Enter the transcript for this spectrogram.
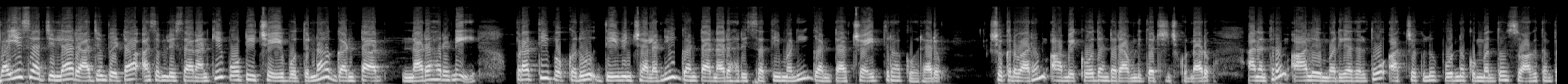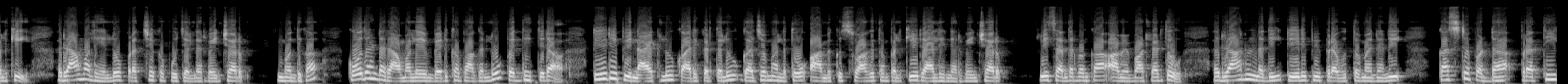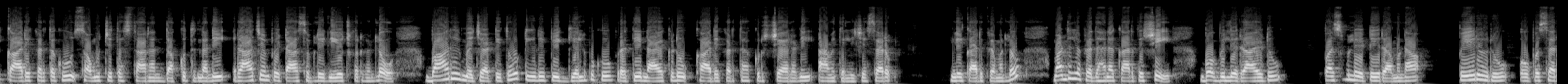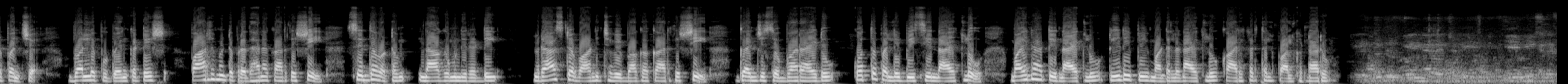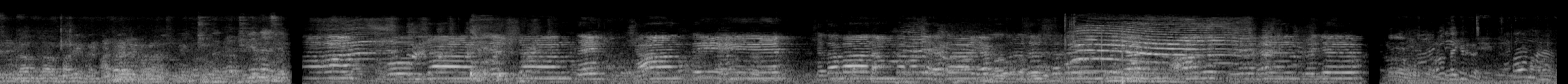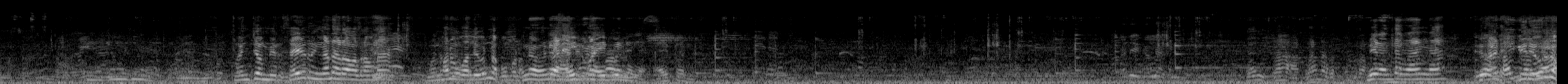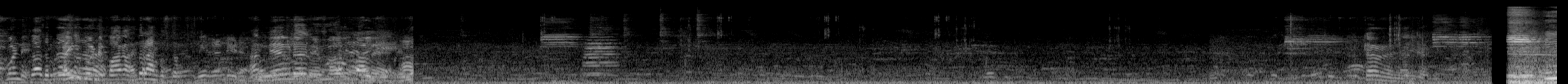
వైఎస్ఆర్ జిల్లా రాజంపేట అసెంబ్లీ స్థానానికి పోటీ చేయబోతున్న గంటా నరహరిని ప్రతి ఒక్కరూ దీవించాలని గంటా నరహరి సతీమణి గంటా చైత్ర కోరారు. శుక్రవారం ఆమె కోదండరాముని దర్శించుకున్నారు. అనంతరం ఆలయ మర్యాదలతో అర్చకులు పూర్ణకుంభంతో స్వాగతం పలికి రామాలయంలో ప్రత్యేక పూజలు నిర్వహించారు. ముందుగా కోదండ రామాలయం వెనుక భాగంలో పెద్ద ఎత్తున టీడీపీ నాయకులు కార్యకర్తలు గజమాలతో ఆమెకు స్వాగతం పలికి ర్యాలీ నిర్వహించారు. ఈ సందర్భంగా ఆమె మాట్లాడుతూ రానున్నది టీడీపీ ప్రభుత్వమేనని కష్టపడ్డ ప్రతి కార్యకర్తకు సముచిత స్థానం దక్కుతుందని రాజంపేట అసెంబ్లీ నియోజకవర్గంలో భారీ మెజార్టీతో టీడీపీ గెలుపుకు ప్రతి నాయకుడు కార్యకర్త కృషి చేయాలని ఆమె తెలియజేశారు. ఈ కార్యక్రమంలో మండల ప్రధాన కార్యదర్శి బొబ్బిలి రాయుడు పసుపులేటి రమణ పేరూరు ఉప సర్పంచ్ వల్లపు వెంకటేష్ పార్లమెంటు ప్రధాన కార్యదర్శి సిద్దవటం నాగముని రెడ్డి రాష్ట్ర వాణిజ్య విభాగ కార్యదర్శి గంజి సుబ్బారాయుడు కొత్తపల్లి బీసీ నాయకులు మైనార్టీ నాయకులు టీడీపీ మండల నాయకులు కార్యకర్తలు పాల్గొన్నారు. కొంచెం మీరు సైడ్ ఇంగానే రావాలి రమణ మనం వాళ్ళు ఎవరు పొమ్మను అయిపోయింది అయిపోయింది మీరంతా రాన్నా మీరు ఎవరు పోండి పైకి పోండి బాగా అందరూ అనుకుంటారు మేము లేదు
